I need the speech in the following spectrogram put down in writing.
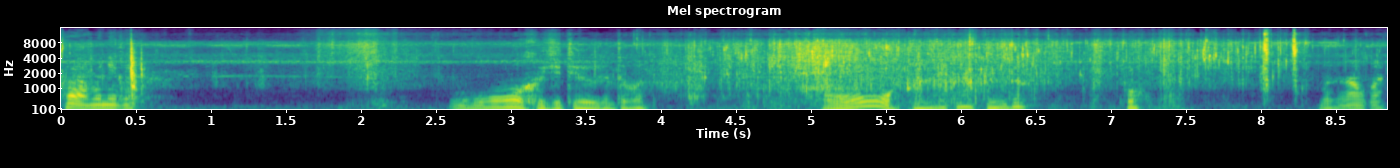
ข้างมันนี่ก็โอ้คือจะถือกันทุกคนโอ้ถือถือถือถือโอ้เบิ่งเอากัน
